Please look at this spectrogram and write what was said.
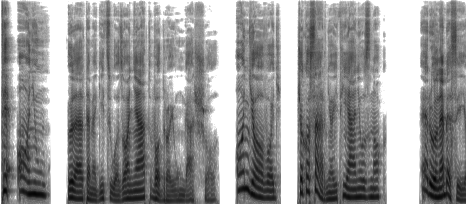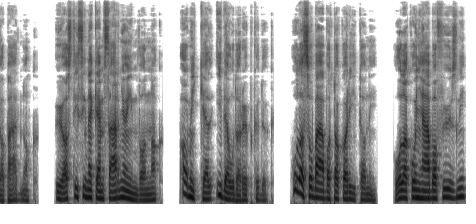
Te anyu! ölelte meg Icu az anyját vadrajongással. Angyal vagy, csak a szárnyait hiányoznak. Erről ne beszélj apádnak. Ő azt hiszi, nekem szárnyaim vannak, amikkel ide-oda röpködök. Hol a szobába takarítani, hol a konyhába főzni,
